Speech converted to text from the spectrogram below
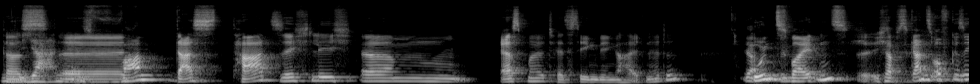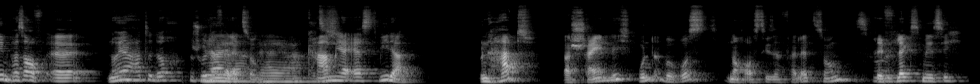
Dass, ja, äh, ich war, dass tatsächlich ähm, erstmal Testing den gehalten hätte. Ja. Und zweitens, äh, ich habe es ganz oft gesehen, pass auf, äh, Neuer hatte doch eine Schulterverletzung. Ja, ja, ja, ja. Kam ja erst wieder. Und hat wahrscheinlich unterbewusst noch aus dieser Verletzung reflexmäßig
